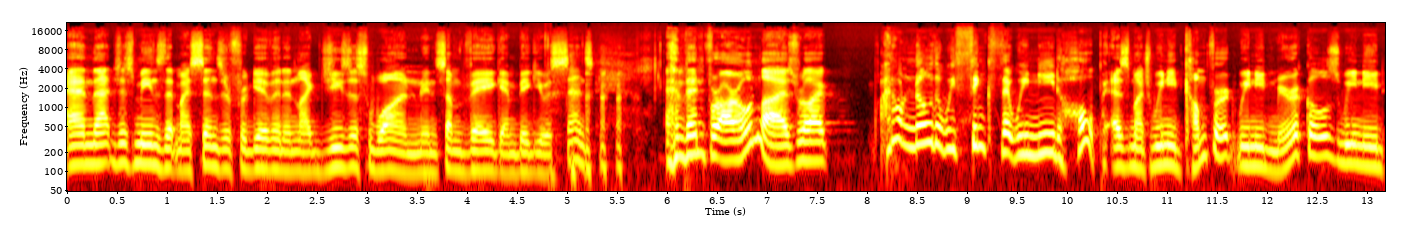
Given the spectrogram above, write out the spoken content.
and that just means that my sins are forgiven and like Jesus won in some vague ambiguous sense. and then for our own lives we're like I don't know that we think that we need hope as much. We need comfort, we need miracles, we need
